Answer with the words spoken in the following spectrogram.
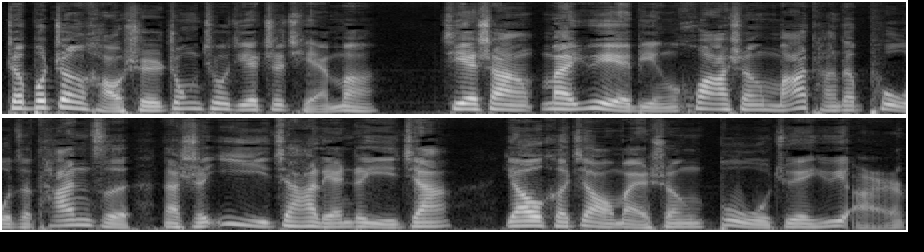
这不正好是中秋节之前吗？街上卖月饼、花生、麻糖的铺子摊子，那是一家连着一家，吆喝叫卖声不绝于耳。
